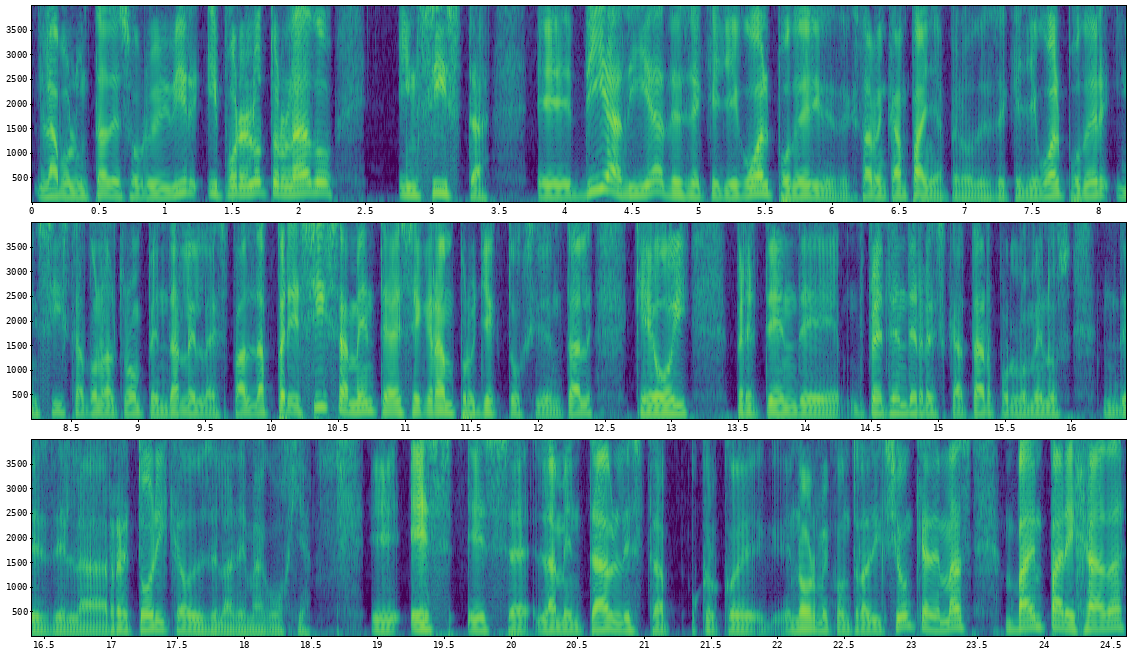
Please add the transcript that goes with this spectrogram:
la voluntad de sobrevivir y por el otro lado insista eh, día a día, desde que llegó al poder y desde que estaba en campaña, pero desde que llegó al poder, insista Donald Trump en darle la espalda precisamente a ese gran proyecto occidental que hoy pretende, pretende rescatar, por lo menos desde la retórica o desde la demagogia. Eh, es es eh, lamentable esta enorme contradicción que además va emparejada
